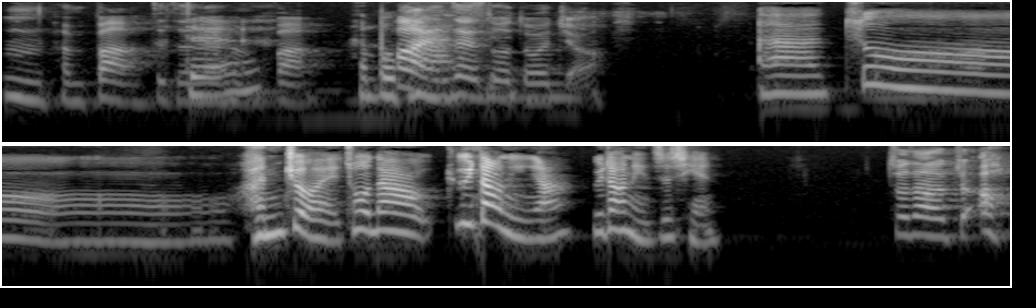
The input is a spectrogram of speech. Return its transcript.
嗯，很棒，这 真的很棒，很不怕。你这个做多久？呃，做很久哎，做到遇到你啊，遇到你之前，做到就哦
